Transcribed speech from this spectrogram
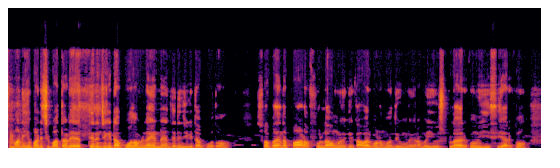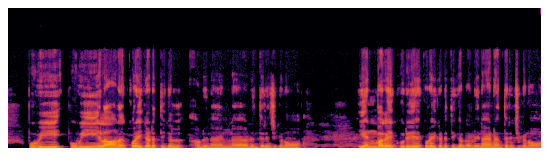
சும்மா நீங்கள் படித்து பார்த்தாலே தெரிஞ்சுக்கிட்டால் போதும். அப்படின்னா என்னன்னு தெரிஞ்சுக்கிட்டால் போதும். ஸோ அப்போ தான் இந்த பாடம் ஃபுல்லாக உங்களுக்கு கவர் பண்ணும்போது உங்களுக்கு ரொம்ப யூஸ்ஃபுல்லாக இருக்கும் ஈஸியாக இருக்கும். புவி புவியியலான குறைக்கடத்திகள் அப்படின்னா என்ன அப்படின்னு தெரிஞ்சுக்கணும். எண் வகை குறி குறைக்கடத்திகள் அப்படின்னா என்னன்னு தெரிஞ்சுக்கணும்.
